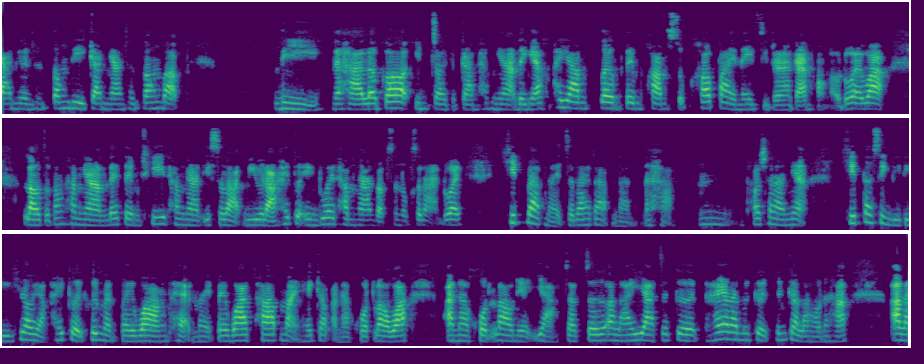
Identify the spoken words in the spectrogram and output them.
การเงินฉันต้องดีการงานฉันต้องแบบดีนะคะ แล้วก็อินจอยกับการทำงานอะไรเงี้ยพยายามเติมเต็มความสุขเข้าไปในจินตนาการของเราด้วยว่า เราจะต้องทำงานได้เต็มที่ทำงานอิสระมีเวลาให้ตัวเองด้วยทำงานแบบสนุกสนานด้วย คิดแบบไหนจะได้แบบนั้นนะคะ อืม เพราะฉะนั้นเนี่ยคิดแต่สิ่งดีๆ ที่เราอยากให้เกิดขึ้นมันไปวางแผนใหม่ไปวาดภาพใหม่ให้กับอนาคตเราว่า อนาคตเราเนี่ยอยากจะเจออะไร อยากจะเกิดให้อะไรมันเกิดขึ้นกับเรานะคะ อะไร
